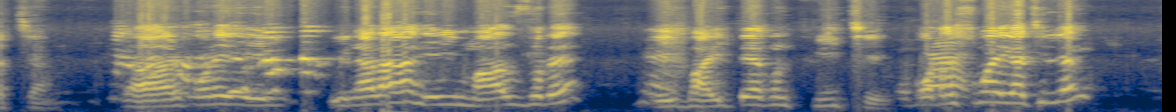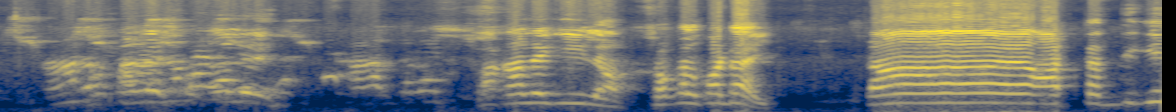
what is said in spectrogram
আচ্ছা তারপরে এই ইনারা এই মাছ ধরে এই বাড়িতে এখন ফিরছে। কটার সময় গেছিলেন? সকালে গিয়েলাম। সকাল কটায়? তা আটটার দিকে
